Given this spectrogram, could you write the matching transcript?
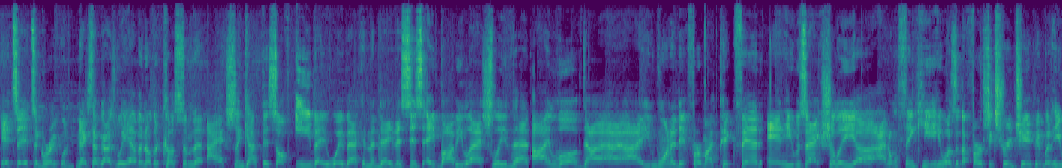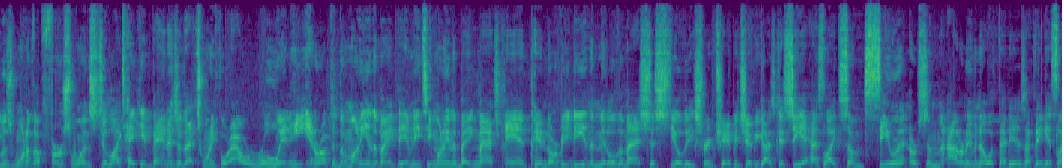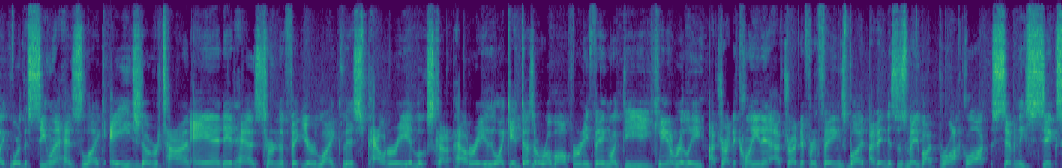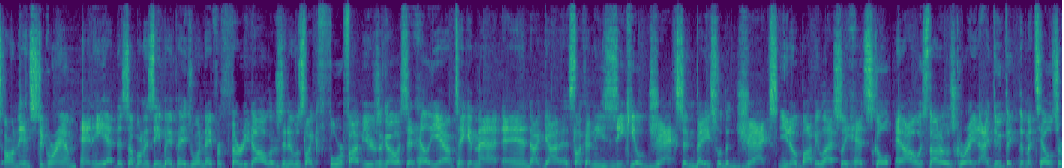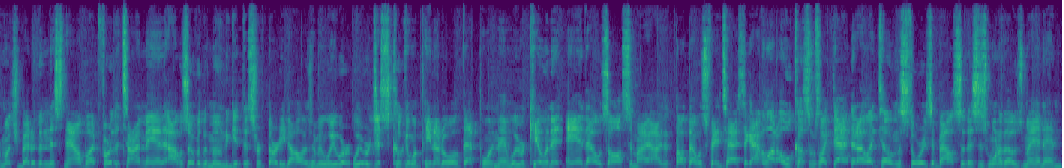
it's a, it's a great one. Next up, guys, we have another custom that I actually got this off eBay way back in the day. This is a Bobby Lashley that I loved. I, I, I wanted it for my pick fed, and he was actually, uh, I don't think he, he wasn't the first Extreme Champion, but he was one of the first ones to like take advantage of that 24-hour rule when he interrupted the Money in the Bank, the MDT Money in the Bank match, and pinned RVD in the middle of the match to steal the Extreme Championship. You guys can see it has like some sealant or some, I don't even know what that is. I think it's like where the sealant has like aged over time, and it has turned the figure like this powdery. It looks kind of powdery. Like it doesn't rub off or anything. Like you can't really, I've tried to clean it. I've tried different things, but I think this was made by Brocklock76 on Instagram, and he had this up on his eBay page one day for $30, and it was like four or five years ago. I said, hell yeah, I'm taking that, and I got it. It's like an Ezekiel Jackson base with a Jakks, you know, Bobby Lashley head sculpt, and I always thought it was great. I do think the Mattels are much better than this now, but for the time, man, I was over the moon to get this for $30. I mean, we were we were just cooking with peanut oil at that point, man. We were killing it, and that was awesome. I, I thought that was fantastic. I have a lot of old customs like that that I like telling the stories about, so this is one of those, man, and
